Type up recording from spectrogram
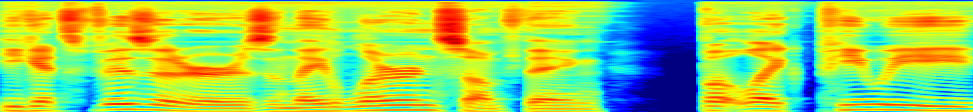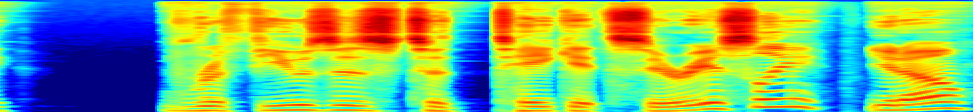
he gets visitors and they learn something, but like Pee Wee refuses to take it seriously. You know,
